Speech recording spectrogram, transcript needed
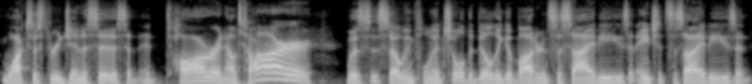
walks us through Genesis and, and tar and how tar, tar was so influential, the building of modern societies and ancient societies, and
